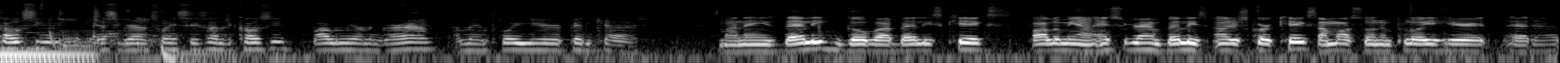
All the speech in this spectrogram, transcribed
Kosi, Instagram 2600 Kosi. Follow me on the gram. I'm an employee here at Petty Cash. My name's Belly. Go by Belly's Kicks. Follow me on Instagram, Belly's underscore Kicks. I'm also an employee here at, at uh,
